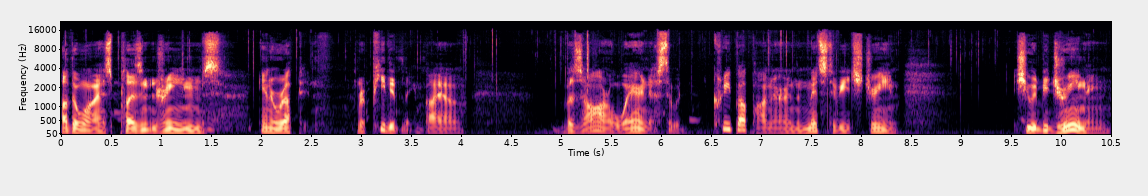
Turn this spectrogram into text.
Otherwise pleasant dreams interrupted repeatedly by a bizarre awareness that would creep up on her in the midst of each dream. She would be dreaming,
